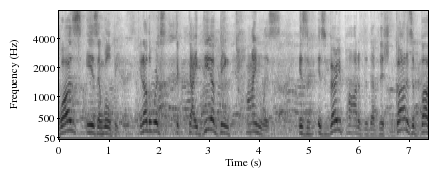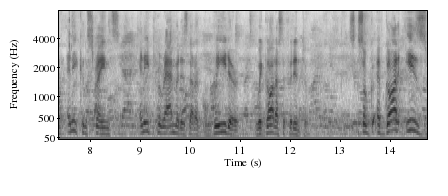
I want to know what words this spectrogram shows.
was, is, and will be. In other words, the, the idea of being timeless is, is very part of the definition. God is above any constraints, any parameters that are greater where God has to fit into. So if God is,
